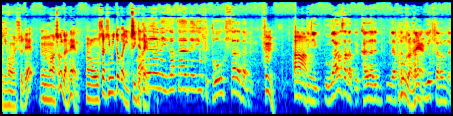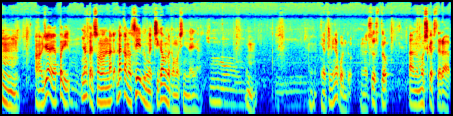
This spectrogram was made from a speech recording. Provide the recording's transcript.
日本酒で、うん、まあそうだね。お刺身とかについてたり。前あの居酒屋でよく豆腐サラダにうん。あ時にって会話でやったそうだね。よく頼んだあ、うよん、あじゃあやっぱりうんなんかその中中の成分が違うのかもしれないな、うん。やってみな今度、うんそうするとあのもしかしたら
